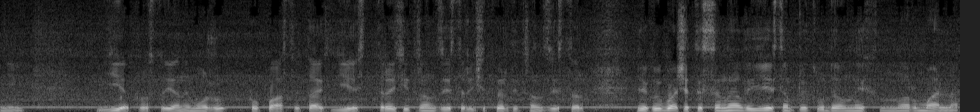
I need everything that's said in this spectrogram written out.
Ні. Є, просто я не можу попасти. Так, є третій транзистор і четвертий транзистор. Як ви бачите, сигнали є, амплітуда в них нормальна.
